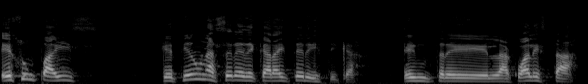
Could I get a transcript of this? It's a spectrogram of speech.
es un país que tiene una serie de características, entre la cual está,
